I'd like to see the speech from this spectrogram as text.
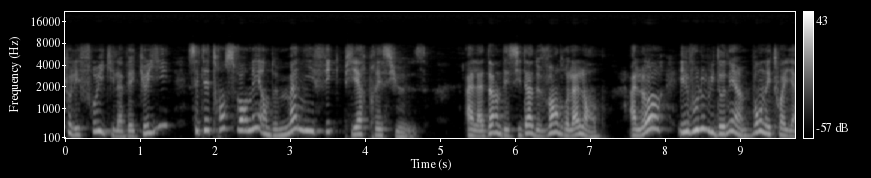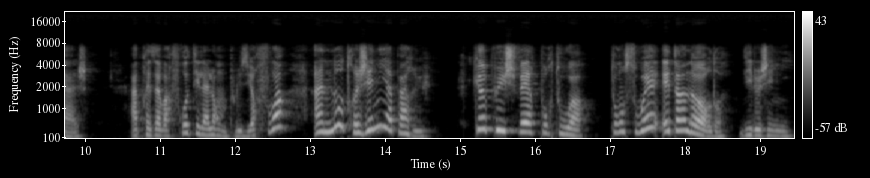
que les fruits qu'il avait cueillis s'étaient transformés en de magnifiques pierres précieuses. Aladin décida de vendre la lampe. Alors, il voulut lui donner un bon nettoyage. Après avoir frotté la lampe plusieurs fois, un autre génie apparut. Que puis-je faire pour toi? Ton souhait est un ordre, dit le génie.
